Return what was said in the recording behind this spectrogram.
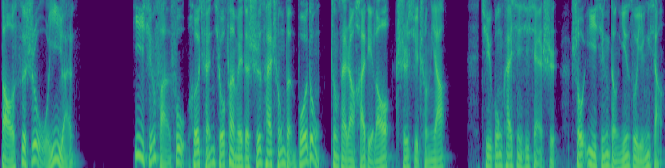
到四十五亿元。疫情反复和全球范围的食材成本波动，正在让海底捞持续承压。据公开信息显示，受疫情等因素影响，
